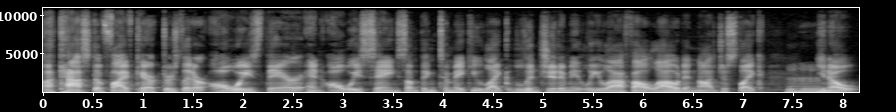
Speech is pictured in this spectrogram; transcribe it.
a cast of five characters that are always there and always saying something to make you like legitimately laugh out loud and not just like mm-hmm. you know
